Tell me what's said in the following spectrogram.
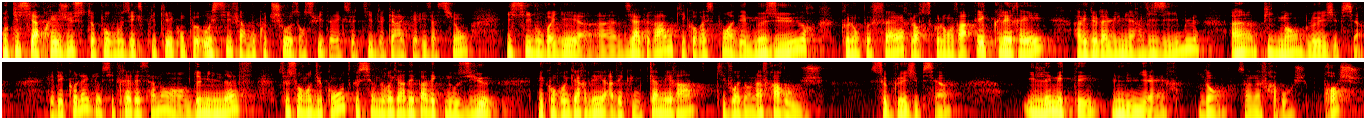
Donc ici, après, juste pour vous expliquer qu'on peut aussi faire beaucoup de choses ensuite avec ce type de caractérisation, ici, vous voyez un diagramme qui correspond à des mesures que l'on peut faire lorsque l'on va éclairer avec de la lumière visible un pigment bleu égyptien. Et des collègues, aussi très récemment, en 2009, se sont rendus compte que si on ne regardait pas avec nos yeux, mais qu'on regardait avec une caméra qui voit dans l'infrarouge ce bleu égyptien, il émettait une lumière dans un infrarouge proche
